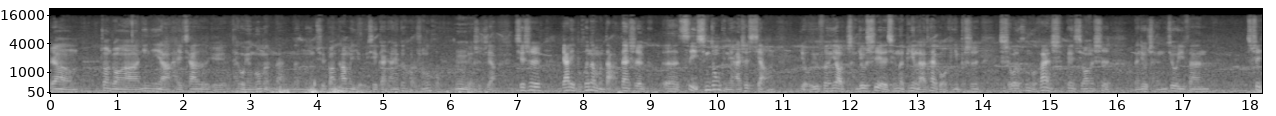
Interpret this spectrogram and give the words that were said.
让壮壮啊、妮妮啊，还有其他的呃泰国员工们，那能能去帮他们有一些改善更好的生活。嗯对，是这样。其实压力不会那么大，但是呃，自己心中肯定还是想有一份要成就事业的心的。毕竟来泰国肯定不是只是为了混口饭吃，更希望的是能就成就一番事业，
